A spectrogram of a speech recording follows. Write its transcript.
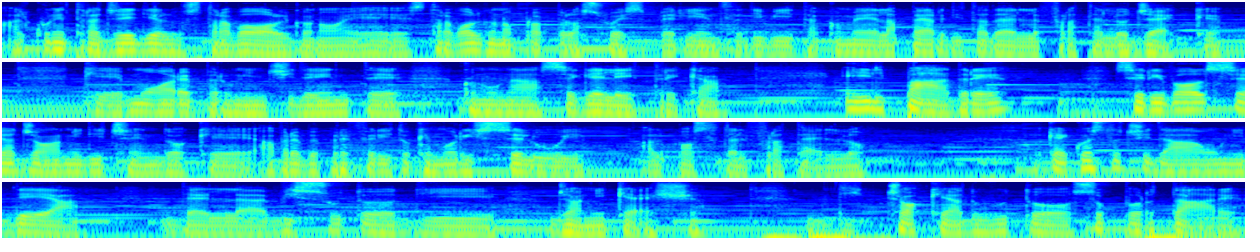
alcune tragedie lo stravolgono e stravolgono proprio la sua esperienza di vita, come la perdita del fratello Jack, che muore per un incidente con una sega elettrica, e il padre si rivolse a Johnny dicendo che avrebbe preferito che morisse lui al posto del fratello. Ok, questo ci dà un'idea del vissuto di Johnny Cash, di ciò che ha dovuto sopportare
